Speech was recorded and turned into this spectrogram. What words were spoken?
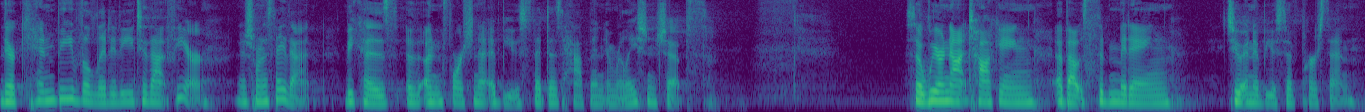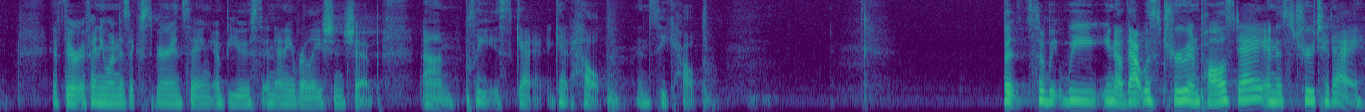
There can be validity to that fear. I just want to say that because of unfortunate abuse that does happen in relationships. So, we're not talking about submitting to an abusive person. If, there, if anyone is experiencing abuse in any relationship, um, please get, get help and seek help. But so we, we, you know, that was true in Paul's day and it's true today.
